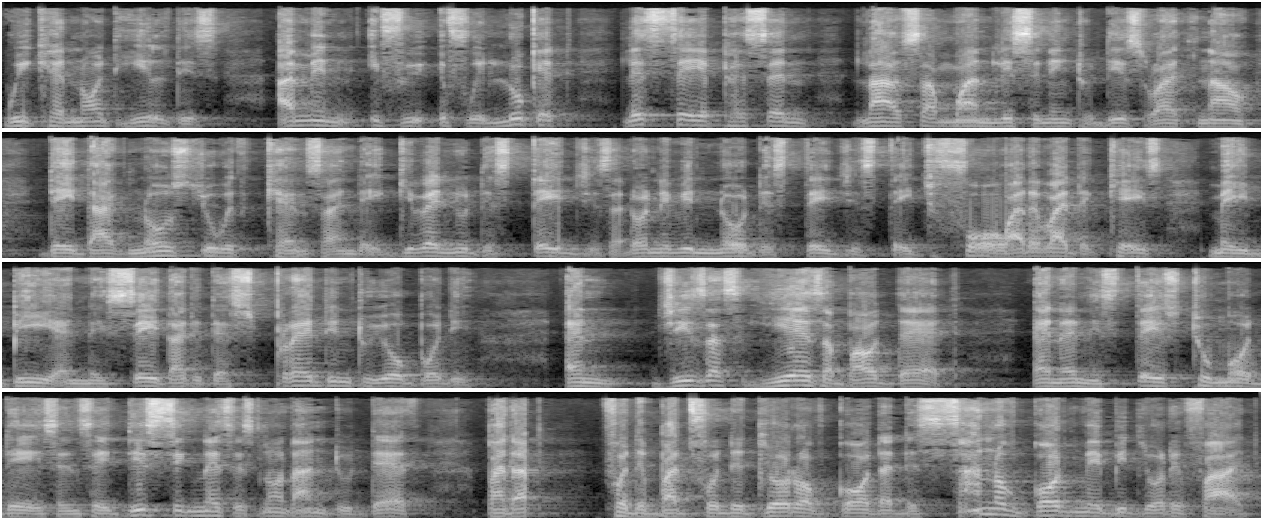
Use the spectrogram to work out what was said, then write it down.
we cannot heal this. I mean, if we if we look at let's say a person, now someone listening to this right now, they diagnosed you with cancer and they given you the stages. I don't even know the stages, stage 4, whatever the case may be, and they say that it has spread into your body. And Jesus hears about that and then he stays two more days and say this sickness is not unto death but that for the but for the glory of God that the son of God may be glorified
